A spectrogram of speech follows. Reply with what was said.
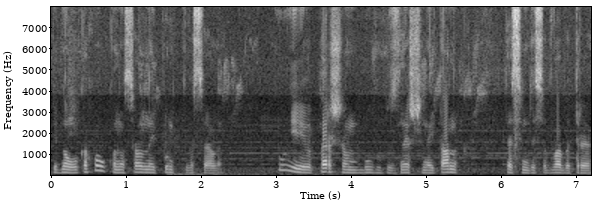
під нову Каховку, населений пункт Веселе. Ну і першим був знищений танк Т-72Б3.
